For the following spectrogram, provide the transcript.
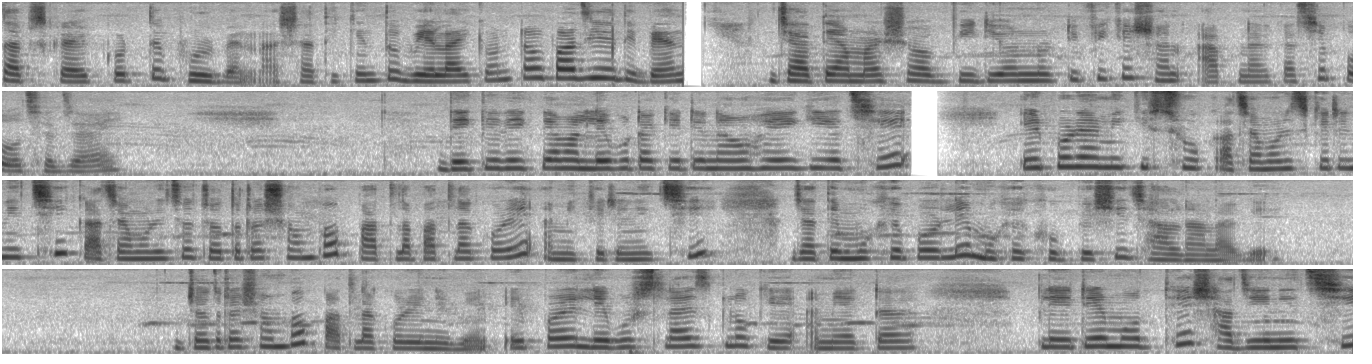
সাবস্ক্রাইব করতে ভুলবেন না, সাথে কিন্তু বেল আইকনটাও বাজিয়ে দিবেন যাতে আমার সব ভিডিওর নোটিফিকেশান আপনার কাছে পৌঁছে যায়। দেখতে দেখতে আমার লেবুটা কেটে নেওয়া হয়ে গিয়েছে। এরপরে আমি কিছু কাঁচামরিচ কেটে নিচ্ছি। কাঁচামরিচও যতটা সম্ভব পাতলা পাতলা করে আমি কেটে নিচ্ছি, যাতে মুখে পড়লে মুখে খুব বেশি ঝাল না লাগে। যতটা সম্ভব পাতলা করে নেবেন। এরপরে লেবুর স্লাইসগুলোকে আমি একটা প্লেটের মধ্যে সাজিয়ে নিচ্ছি।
